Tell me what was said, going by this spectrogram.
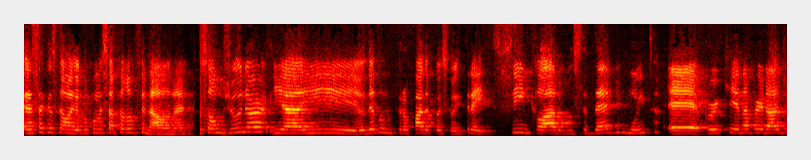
Essa questão aí, eu vou começar pelo final, né? Eu sou um júnior e aí eu devo me preocupar depois que eu entrei? Sim, claro, você deve muito, é, porque na verdade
